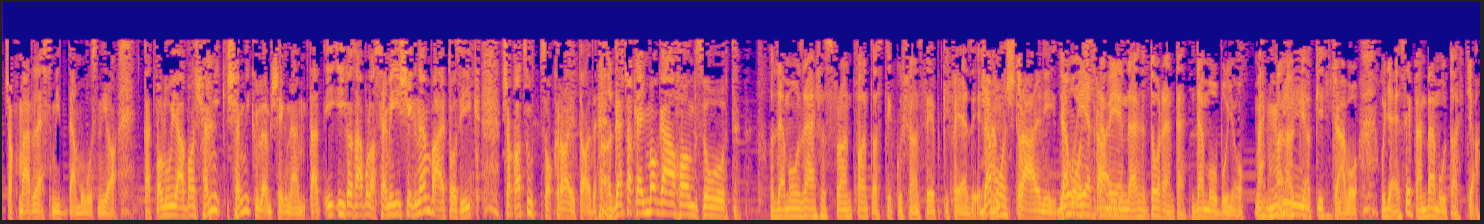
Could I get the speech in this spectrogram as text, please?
csak már lesz mit demóznia. Tehát valójában semmi, semmi különbség nem. Tehát igazából a személyiség nem változik, csak a cuccok rajtad. De csak egy magánhangzót. A demózás az fantasztikusan szép kifejezés. Demonstrálni. Nem? demonstrálni. Jó, értem én, de torrente, demóbunyó. Megvan a, a kis csávó. Ugye szépen bemutatja.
